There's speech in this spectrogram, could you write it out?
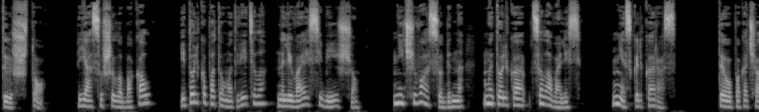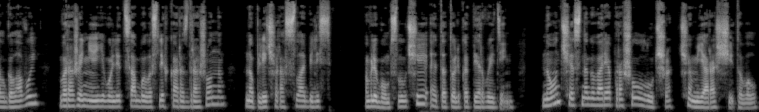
«Ты что?» Я осушила бокал и только потом ответила, наливая себе еще. «Ничего особенно, мы только целовались. Несколько раз». Тео покачал головой, выражение его лица было слегка раздраженным, но плечи расслабились. В любом случае, это только первый день. Но он, честно говоря, прошел лучше, чем я рассчитывал.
